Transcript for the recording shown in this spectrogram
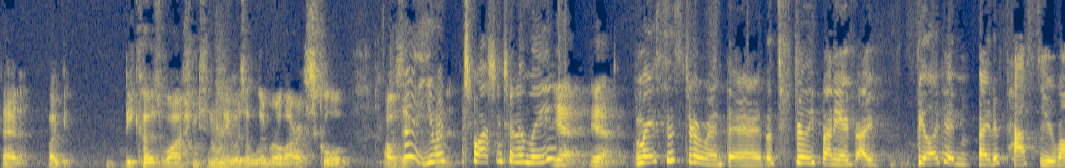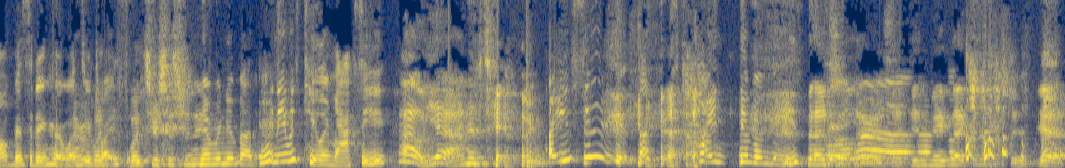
That like because Washington Lee was a liberal arts school, I was. Hey, you went to Washington and Lee? Yeah, yeah. My sister went there. That's really funny. I, I feel like I might have passed you while visiting her once or, or what, twice. What's your sister's name? Never knew about it. Her name is Taylor Maxey. Oh yeah, I know Taylor. Are you serious? That's yeah. kind of amazing. That's hilarious. I didn't make that connection. Yeah,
